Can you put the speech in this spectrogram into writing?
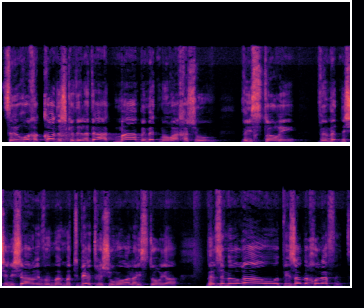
צריך רוח הקודש כדי לדעת מה באמת מאורע חשוב והיסטורי, ובאמת שנשאר ומטביע את רישומו על ההיסטוריה, ואיזה מאורע הוא אפיזודה חולפת.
